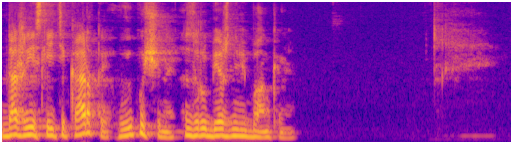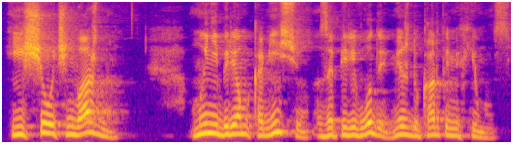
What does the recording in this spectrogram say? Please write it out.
даже если эти карты выпущены зарубежными банками. И еще очень важно, мы не берем комиссию за переводы между картами Humans.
